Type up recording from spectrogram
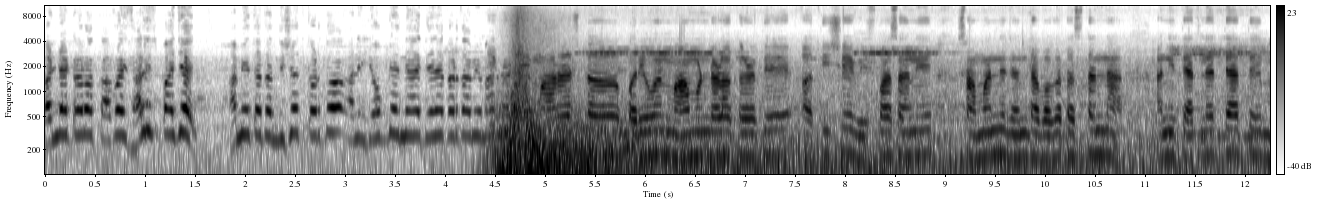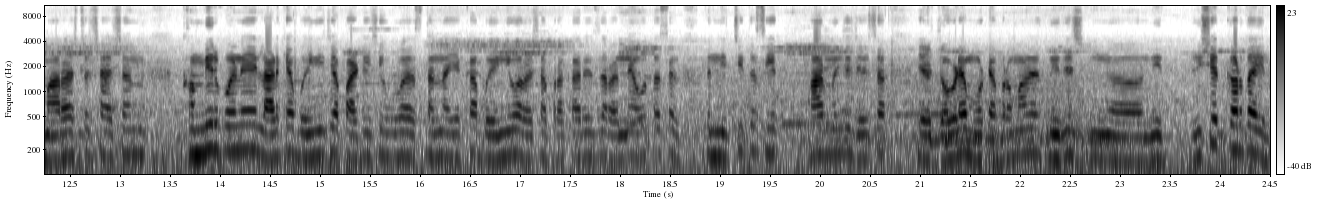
कंडक्टरवर कारवाई झालीच पाहिजे. आम्ही त्याचा निषेध करतो आणि योग्य न्याय देण्याकरता आम्ही मागणी महाराष्ट्र परिवहन महामंडळाकडे अतिशय विश्वासाने सामान्य जनता बघत असताना आणि त्यातल्या त्यात महाराष्ट्र शासन खंबीरपणे लाडक्या बहिणीच्या पाठीशी उभं असताना एका बहिणीवर अशा प्रकारे जर अन्याय होत असेल तर निश्चितच एक फार म्हणजे ज्याचा जेवढ्या मोठ्या प्रमाणात निदेश नि निषेध करता येईल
